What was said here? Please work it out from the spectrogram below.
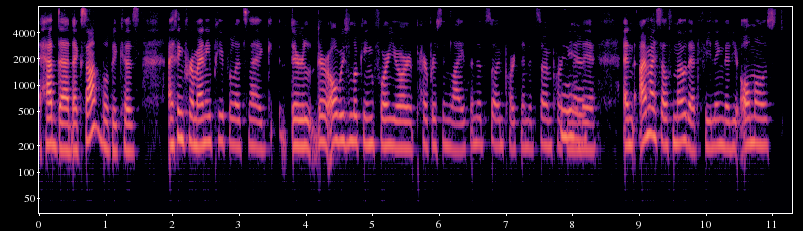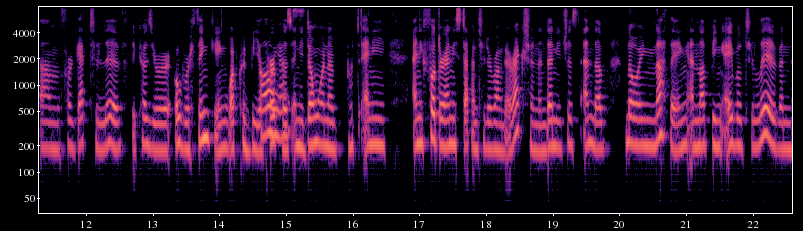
had that example because I think for many people it's like they're they're always looking for your purpose in life and it's so important and it's so important yeah. and they and I myself know that feeling that you almost um, forget to live because you're overthinking what could be your oh, purpose yes. and you don't want to put any any foot or any step into the wrong direction and then you just end up knowing nothing and not being able to live and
